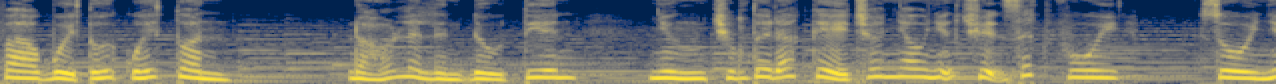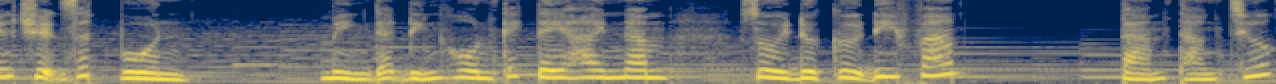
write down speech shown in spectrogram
vào buổi tối cuối tuần. Đó là lần đầu tiên, nhưng chúng tôi đã kể cho nhau những chuyện rất vui, rồi những chuyện rất buồn. Mình đã đính hôn cách đây 2 năm, rồi được cử đi Pháp. 8 tháng trước,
